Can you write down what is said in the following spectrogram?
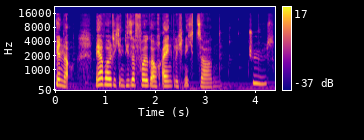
Genau. Mehr wollte ich in dieser Folge auch eigentlich nicht sagen. Tschüss.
